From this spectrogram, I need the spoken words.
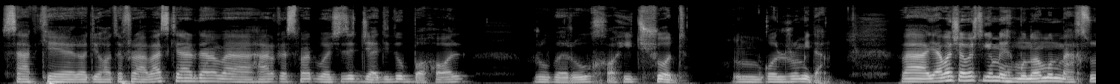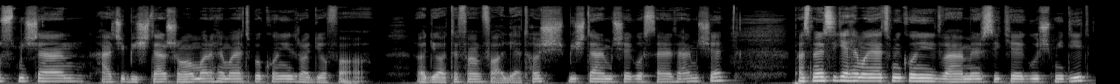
سبک رادیو هاتف رو عوض کردم و هر قسمت با چیز جدید و باحال روبرو خواهید شد. این قول رو میدم. و یواش یواش دیگه مهمونامون مخصوص میشن. هرچی بیشتر شما ما رو حمایت بکنید. رادیو فا... رادیو هاتف هم فعالیت هاش بیشتر میشه گسترتر میشه. پس مرسی که حمایت می‌کنید و مرسی که گوش می‌دید.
